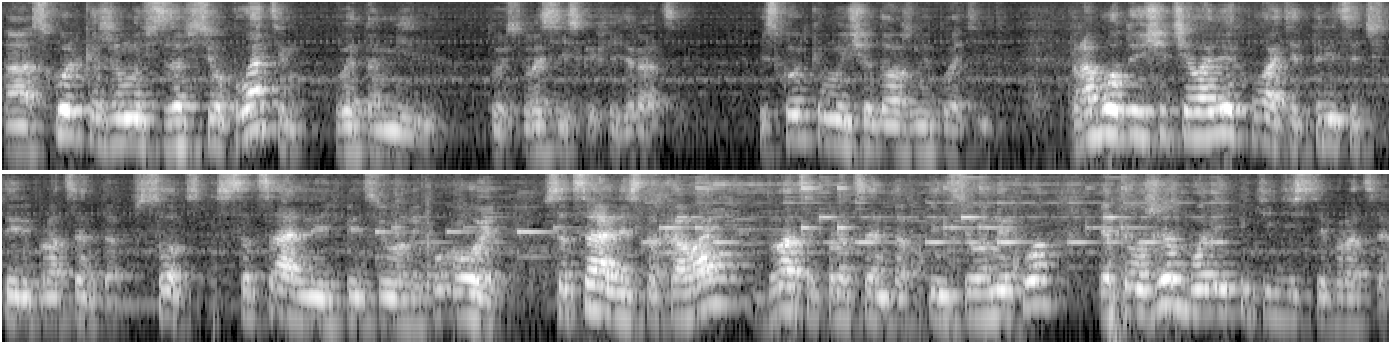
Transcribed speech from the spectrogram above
а сколько же мы за все платим в этом мире, то есть в Российской Федерации, и сколько мы еще должны платить. Работающий человек платит 34% в соц, социальный пенсионный фонд, ой, в социальное страхование, 20% в пенсионный фонд, это уже более 50%.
